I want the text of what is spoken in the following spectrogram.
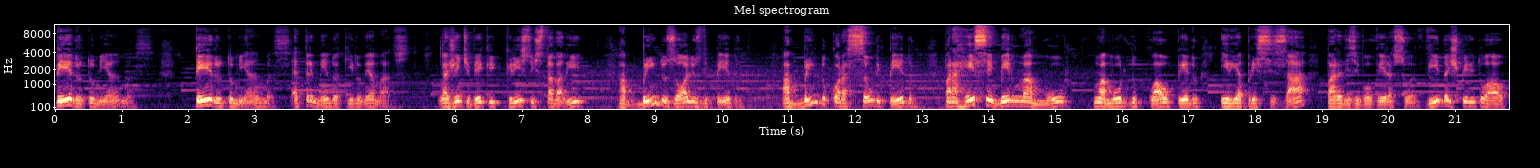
Pedro, tu me amas? Pedro, tu me amas? É tremendo aquilo, né, amados? a gente vê que Cristo estava ali, abrindo os olhos de Pedro, abrindo o coração de Pedro para receber um amor, um amor do qual Pedro iria precisar para desenvolver a sua vida espiritual,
